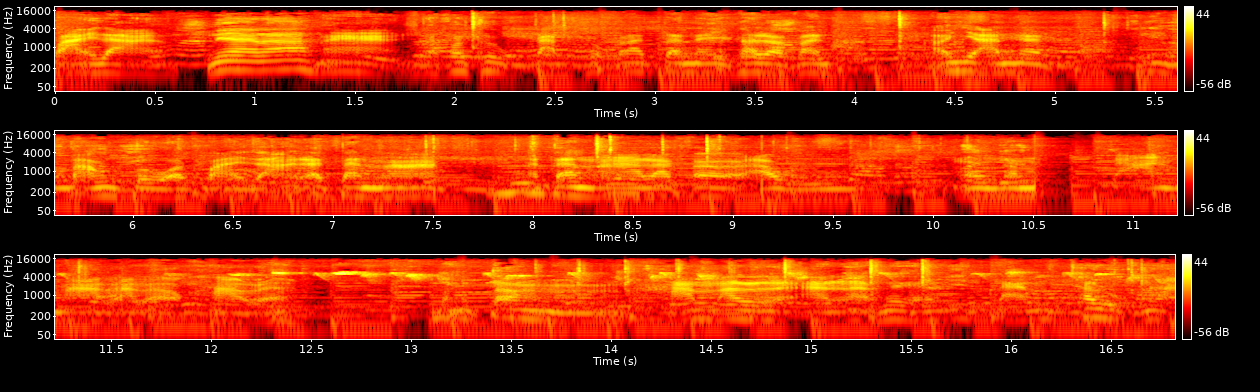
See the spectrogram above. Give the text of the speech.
ไปได้เนี่ยนะ นะแล้วก็ถูกตัดถูกรัตนัยเขาแล้วกันเอายันเนี่ ยบังตัวไปได้รัตนารัตนาแล้วก็เอาเอาน้ำจานมาแล้วเราเข้าแล้วมันต้องทำอะไรอะไรที่ตามทะลุนะ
